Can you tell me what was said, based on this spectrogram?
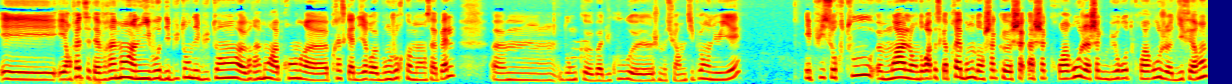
Et, et en fait c'était vraiment un niveau débutant débutant, euh, vraiment apprendre euh, presque à dire bonjour comment on s'appelle. donc bah du coup je me suis un petit peu ennuyée. Et puis surtout, euh, moi, l'endroit, parce qu'après, bon, dans chaque, chaque à chaque Croix-Rouge, à chaque bureau de Croix-Rouge différent,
